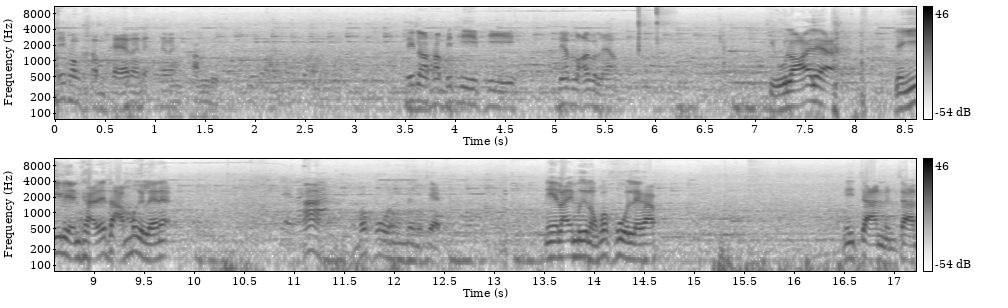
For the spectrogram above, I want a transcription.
นี่ทองคำแท้นะเนี่ยใช่ไหมทำดินี่เราทำพิธีพีเรียบร้อยหมดแล้วผิวร้อยเลยอะอย่างนี้เหรียญขายได้สามหมื่นเลยเนี่ยเดี๋ยวนะอะคะหลวงพ่อคูณหนึ่งเจ็ดนี่ลายมือหลวงพ่อคูณเลยครับ นี่จานเหมือนจาน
